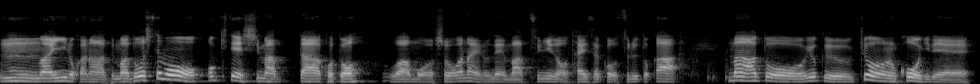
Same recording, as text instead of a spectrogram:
うん、まあいいのかなって。まあどうしても起きてしまったことはもうしょうがないので、まあ次の対策をするとか、まああとよく今日の講義で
